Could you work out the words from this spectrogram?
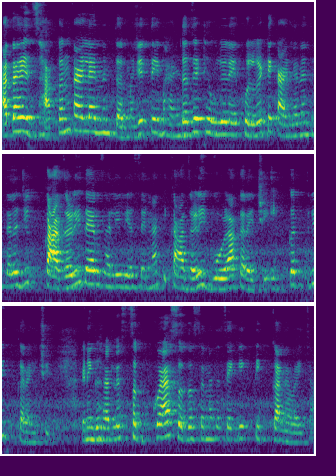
आता हे झाकण काढल्यानंतर म्हणजे ते भांडं जे ठेवलेलं आहे खोलगट ते काढल्यानंतर त्याला जी काजळी तयार झालेली असेल ना ती काजळी गोळा करायची एकत्रित करायची. आणि घरातल्या सगळ्या सदस्यांना त्याचा एक एक टिक्का लावायचा.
